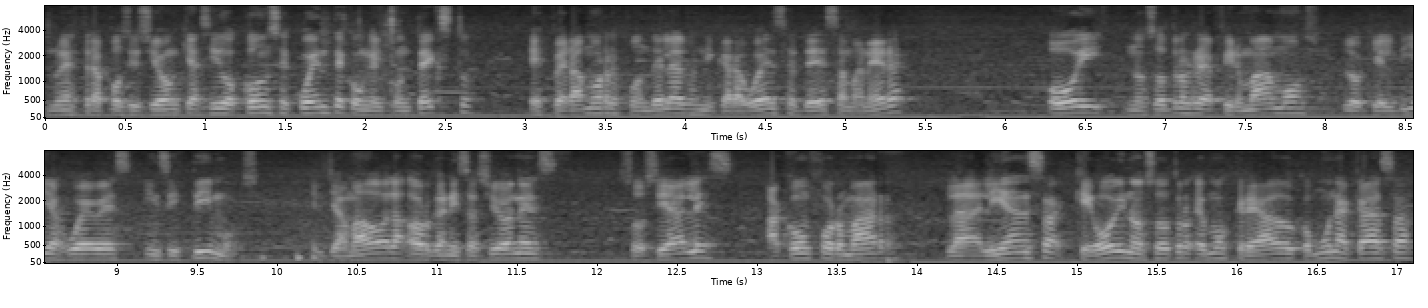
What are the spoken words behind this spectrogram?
nuestra posición que ha sido consecuente con el contexto. Esperamos responderle a los nicaragüenses de esa manera. Hoy nosotros reafirmamos lo que el día jueves insistimos, el llamado a las organizaciones sociales a conformar la alianza que hoy nosotros hemos creado como una casa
